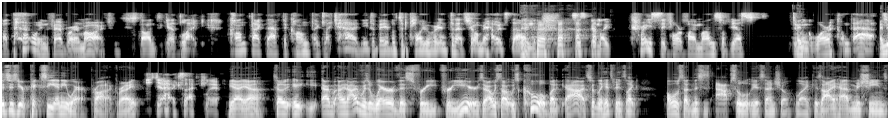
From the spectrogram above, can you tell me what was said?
But now in February, March, we started to get like contact after contact, like, yeah, I need to be able to deploy over internet. Show me how it's done. so it's been like crazy four or five months of just doing work on that. and this is your iPXE Anywhere product, right? yeah, exactly. Yeah, yeah. So it, I, I, I was aware of this for for years. I always thought it was cool, but ah, it suddenly hits me. It's like all of a sudden this is absolutely essential. Like, because I have machines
